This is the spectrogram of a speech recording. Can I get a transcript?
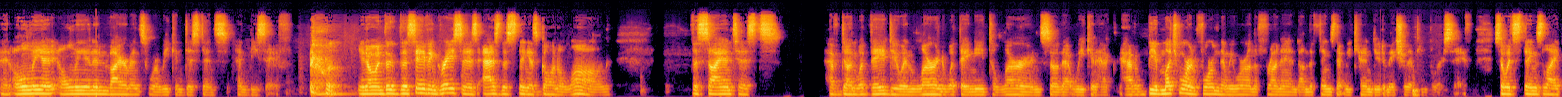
and only in, only in environments where we can distance and be safe. you know, and the the saving grace is as this thing has gone along, the scientists have done what they do and learned what they need to learn so that we can have, have be much more informed than we were on the front end on the things that we can do to make sure that people are safe. So it's things like,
